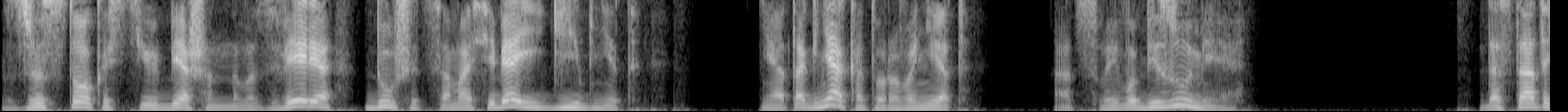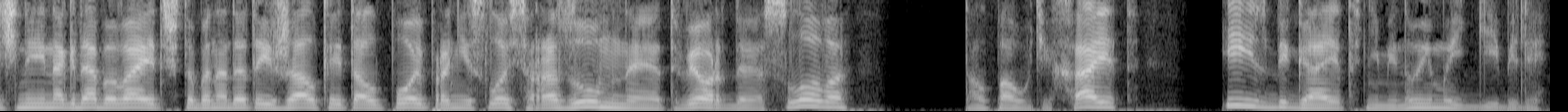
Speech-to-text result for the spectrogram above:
с жестокостью бешеного зверя душит сама себя и гибнет. Не от огня, которого нет, а от своего безумия. Достаточно иногда бывает, чтобы над этой жалкой толпой пронеслось разумное, твердое слово, толпа утихает и избегает неминуемой гибели.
